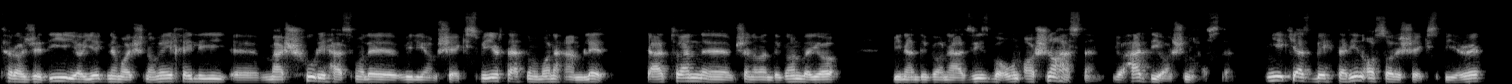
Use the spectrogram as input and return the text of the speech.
تراژدی یا یک نمایشنامه خیلی مشهوری هست مال ویلیام شکسپیر تحت عنوان هملت. که حتما شنوندگان و یا بینندگان عزیز با اون آشنا هستند یا حدی آشنا هستند این یکی از بهترین آثار شکسپیره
